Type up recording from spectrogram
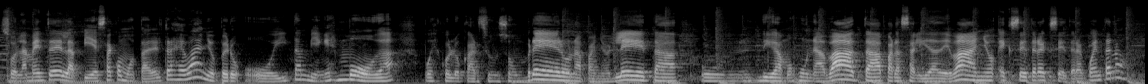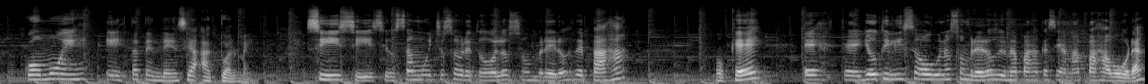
solamente de la pieza como tal, el traje de baño, pero hoy también es moda, pues colocarse un sombrero, una pañoleta, un, digamos una bata para salida de baño, etcétera, etcétera. Cuéntanos cómo es esta tendencia actualmente. Sí, sí, se usa mucho sobre todo los sombreros de paja, ¿ok? Este, yo utilizo unos sombreros de una paja que se llama paja bora.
